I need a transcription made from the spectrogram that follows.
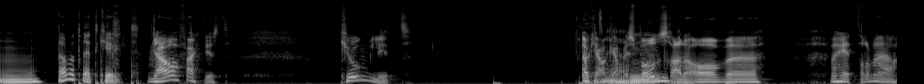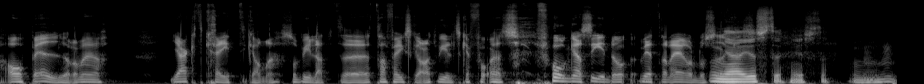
Mm. Det har varit rätt kul. Ja, faktiskt. Kungligt. Och kanske kan Ja. bli sponsrade av, eh, vad heter de här, APU och de här jaktkritikerna som vill att uh, trafikskadat vilt ska få, äh, fångas in och veterinärundersökas. Ja, just det, just det. Mm. Mm.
